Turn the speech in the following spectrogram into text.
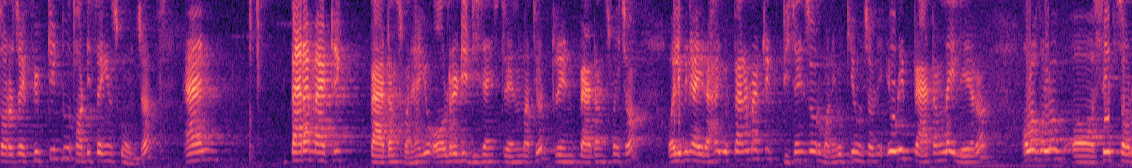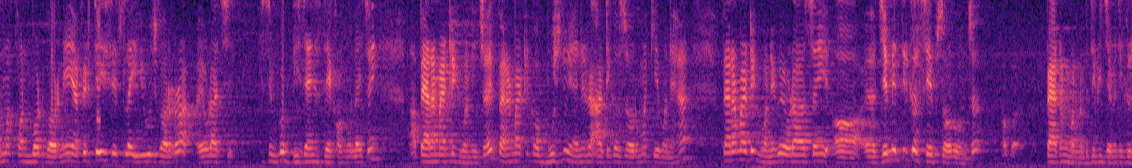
तर चाहिँ फिफ्टिन टु थर्टी सेकेन्ड्सको हुन्छ। एन्ड प्यारामेट्रिक प्याटर्न्स भने यो अलरेडी डिजाइन्स ट्रेन्डमा थियो। ट्रेन्ड प्याटर्न्समै छ। अहिले पनि आइरह यो प्यारामेट्रिक डिजाइन्सहरू भनेको के हुन्छ भने एउटै प्याटर्नलाई लिएर अलग अलग सेप्सहरूमा कन्भर्ट गर्ने या फिर त्यही सेप्सलाई युज गरेर एउटा किसिमको डिजाइन्स देखाउनुलाई चाहिँ प्यारामेट्रिक भनिन्छ है। प्यारामेट्रिक अब बुझ्नु यहाँनिर आर्टिकल्सहरूमा के भने प्यारामेट्रिक भनेको एउटा चाहिँ जेमेट्रिकल सेप्सहरू हुन्छ। अब प्याटर्न भन्ने बित्तिकै जेमेट्रिकल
